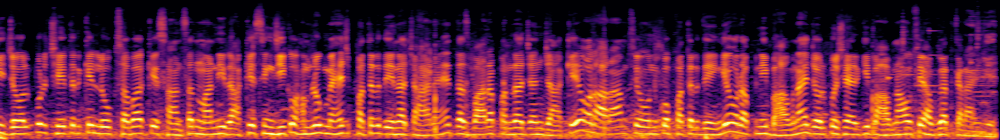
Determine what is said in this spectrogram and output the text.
कि जबलपुर क्षेत्र के लोकसभा के सांसद माननीय राकेश सिंह जी को हम लोग महज पत्र देना चाह रहे हैं। दस बारह पंद्रह जन जाके और आराम से उनको पत्र देंगे और अपनी भावनाएँ जबलपुर शहर की भावनाओं से अवगत कराएँगे।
